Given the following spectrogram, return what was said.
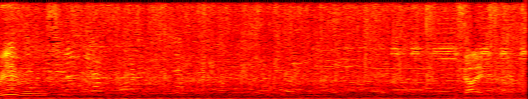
Oui, oui, oui. Ils arrivent, ils arrivent.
